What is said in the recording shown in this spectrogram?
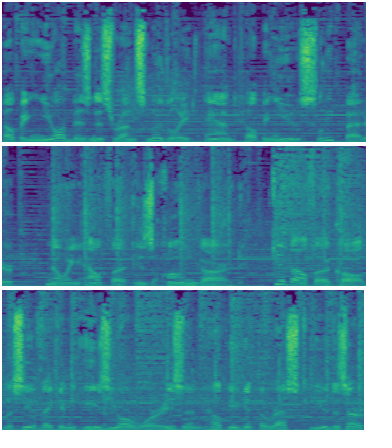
helping your business run smoothly and helping you sleep better knowing Alpha is on guard. Give Alpha a call to see if they can ease your worries and help you get the rest you deserve.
